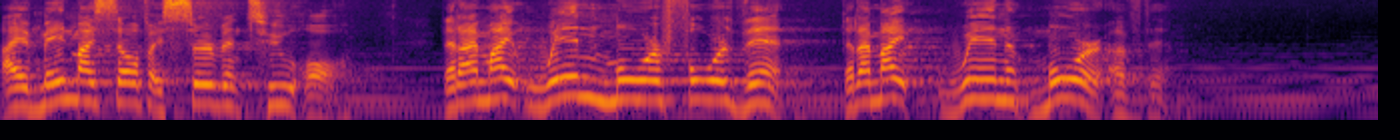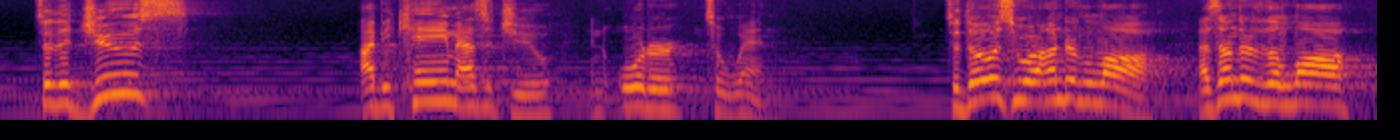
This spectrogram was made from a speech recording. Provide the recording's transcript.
I have made myself a servant to all, that I might win more for them, that I might win more of them. To the Jews, I became as a Jew in order to win. To those who are under the law, as under the law,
